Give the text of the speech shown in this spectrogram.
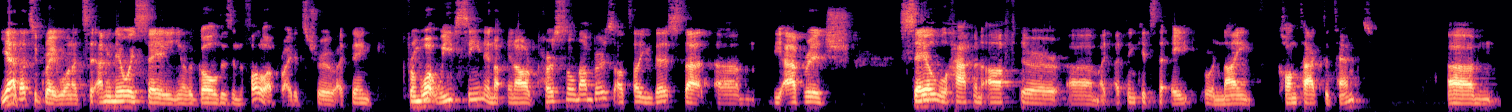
Yeah, that's a great one. I mean, they always say, you know, the gold is in the follow up, right? It's true. I think from what we've seen in, in our personal numbers, I'll tell you this that um, the average sale will happen after, um, I, I think it's the eighth or ninth contact attempt. Um,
